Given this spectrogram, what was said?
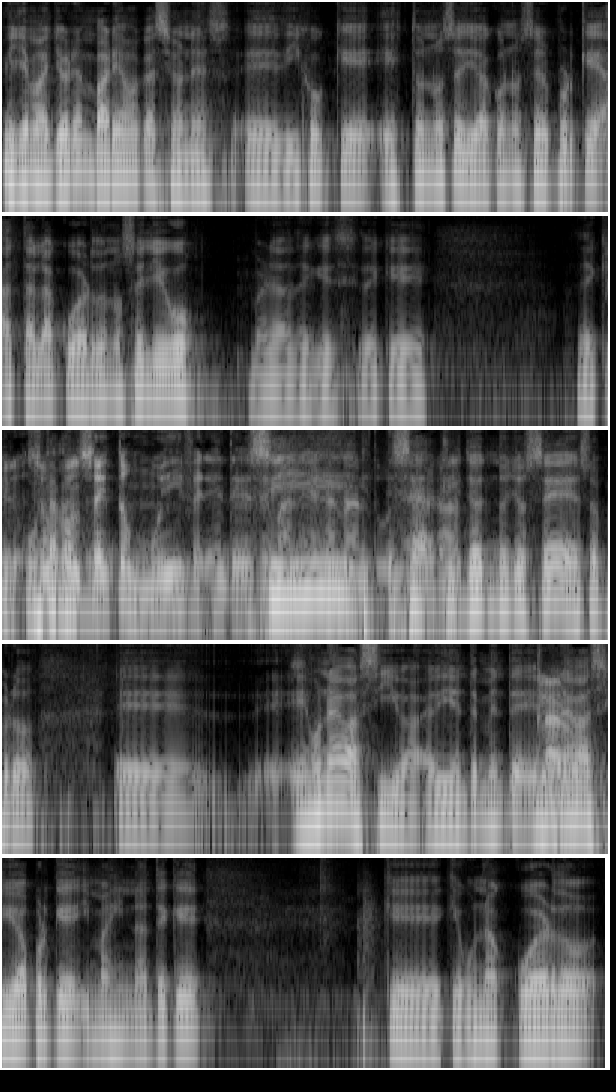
Villamayor en varias ocasiones eh, dijo que esto no se dio a conocer porque a tal acuerdo no se llegó verdad de que de que de que. Son conceptos muy diferentes que se sí, manejan, Antunes, o sea, yo, no, yo sé eso, pero eh, es una evasiva, evidentemente es claro. una evasiva porque imagínate que, que, que, un acuerdo,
